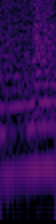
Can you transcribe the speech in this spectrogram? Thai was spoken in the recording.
ก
